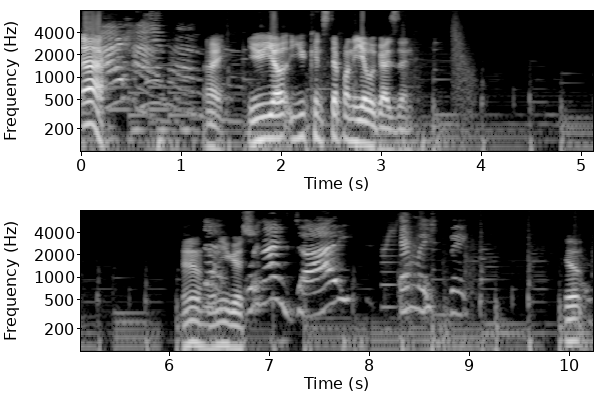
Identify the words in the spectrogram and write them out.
Ah! Alright, you yell you can step on the yellow guys then. I know, one of you guys. When I die, and my spike. Yep.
